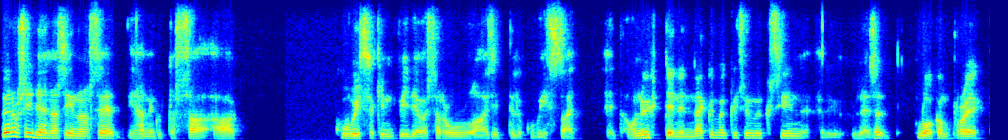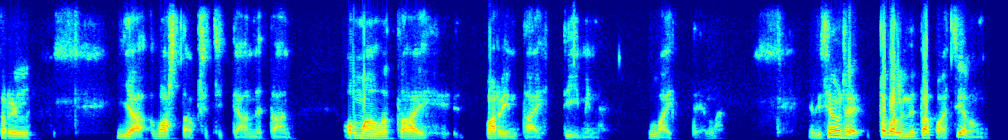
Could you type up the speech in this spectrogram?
Perusideana siinä on se, että ihan niin kuin tuossa kuvissakin videoissa rullaa esittelykuvissa, että, että on yhteinen näkymä kysymyksiin, eli yleensä luokan projektorille, ja vastaukset sitten annetaan omalla tai parin tai tiimin laitteella. Eli se on se tavallinen tapa, että siellä on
